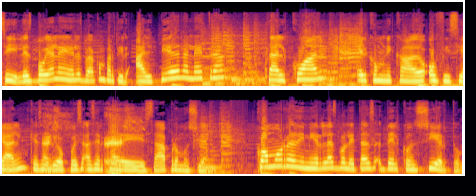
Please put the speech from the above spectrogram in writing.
Sí, les voy a leer, les voy a compartir al pie de la letra tal cual el comunicado oficial que salió pues acerca de esta promoción. ¿Cómo redimir las boletas del concierto?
